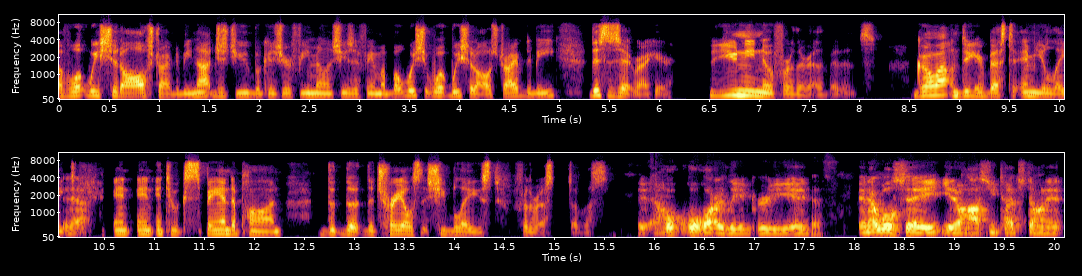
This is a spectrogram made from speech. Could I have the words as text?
of what we should all strive to be not just you because you're female and she's a female but we should, what we should all strive to be. This is it right here. You need no further evidence. Go out and do your best to emulate yeah. and, and and to expand upon the, the the trails that she blazed for the rest of us. I wholeheartedly agree. And, yes. and i will say you know hoss you touched on it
